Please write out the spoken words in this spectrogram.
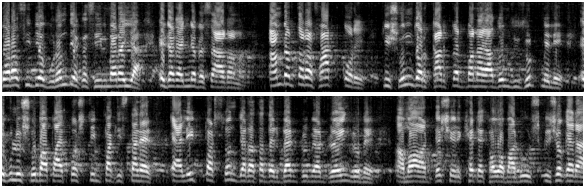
করাচি দিয়ে ঘুরান দিয়ে একটা সিল মারাইয়া এটা রান্না বেছে আড়ানা। আমরা তারা ফাট করে, কি সুন্দর কার্পেট বানায়, আদম জুট মেলে। এগুলো শোভা পায় পশ্চিম পাকিস্তানের অ্যালিট পার্সন যারা তাদের বেডরুমে আর ড্রয়িং রুমে আমার দেশের খেটে খাওয়া মানুষ, কৃষকেরা,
